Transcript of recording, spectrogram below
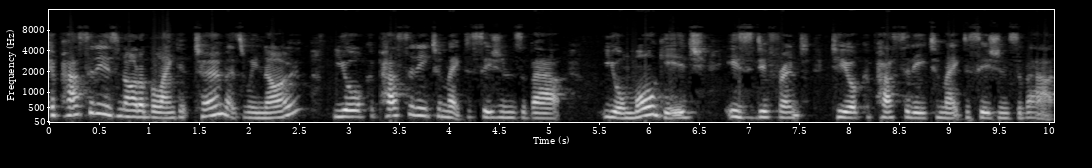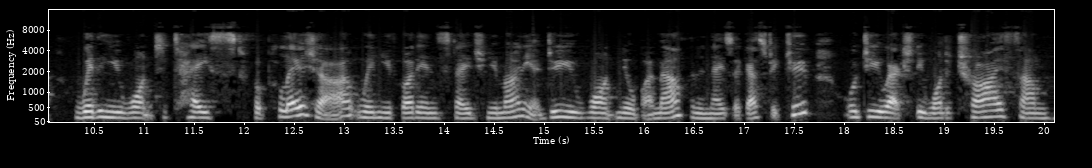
capacity is not a blanket term, as we know. Your capacity to make decisions about your mortgage is different to your capacity to make decisions about whether you want to taste for pleasure when you've got end stage pneumonia. Do you want nil by mouth and a nasogastric tube, or do you actually want to try some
